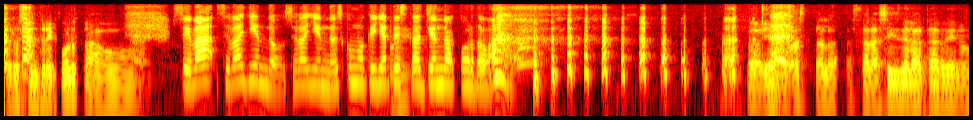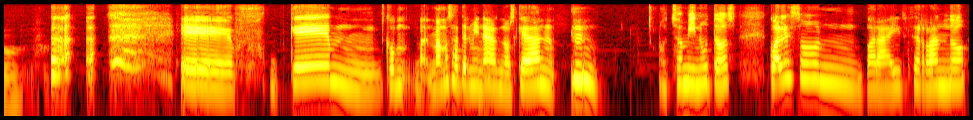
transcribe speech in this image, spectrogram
Pero se entrecorta o. Se va, se va yendo, se va yendo. Es como que ya te estás yendo a Córdoba. Todavía hasta, hasta las 6 de la tarde no. Eh, mm, vamos a terminar, nos quedan ocho minutos. ¿Cuáles son, para ir cerrando,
